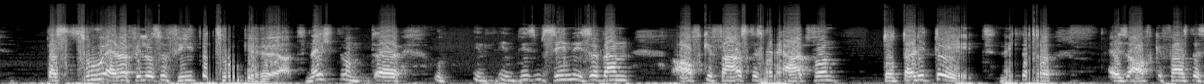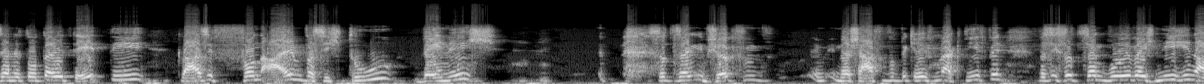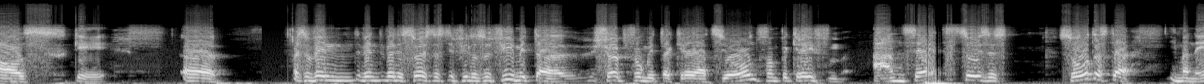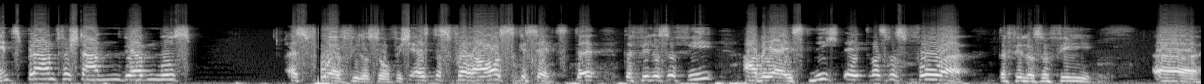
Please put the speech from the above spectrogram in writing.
das zu einer Philosophie dazugehört. Nicht? Und, äh, und in, in, diesem Sinn ist er dann aufgefasst als eine Art von Totalität. Nicht? Also, er ist aufgefasst als eine Totalität, die quasi von allem, was ich tue, wenn ich sozusagen im Schöpfen, im, im Erschaffen von Begriffen aktiv bin, was ich sozusagen, worüber ich nie hinausgehe. Äh, also wenn, wenn, wenn es so ist, dass die Philosophie mit der Schöpfung, mit der Kreation von Begriffen ansetzt, so ist es so, dass der Immanenzplan verstanden werden muss als vorphilosophisch. Er ist das Vorausgesetzte der Philosophie, aber er ist nicht etwas, was vor der Philosophie äh,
